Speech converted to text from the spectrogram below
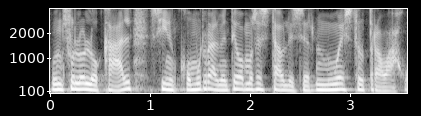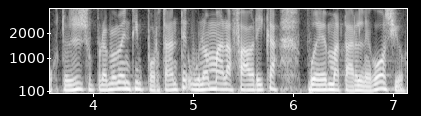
un solo local, sino cómo realmente vamos a establecer nuestro trabajo. Entonces, es supremamente importante. Una mala fábrica puede matar el negocio.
